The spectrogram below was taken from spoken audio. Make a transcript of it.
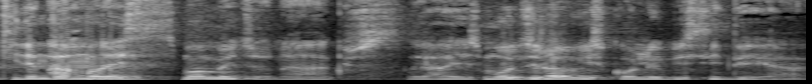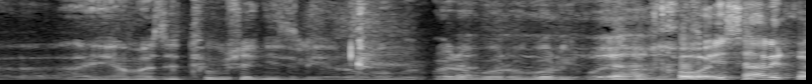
კიდემ გამო ეს მომეწონა აქვს. აი ეს მოძრავი სკოლების იდეა. აი ამაზე თუ შეგიძლია რომ როგორ როგორ როგორ იყო ეს ხო ეს არ იყო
